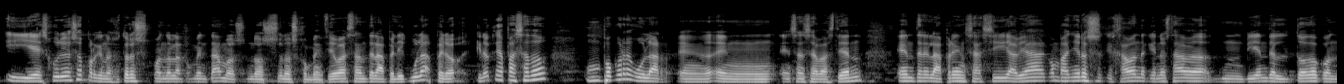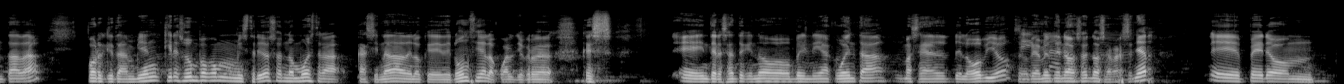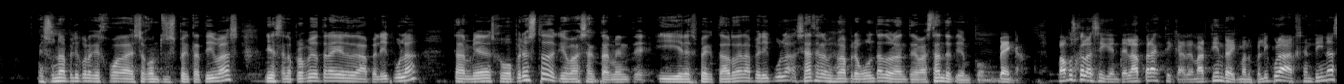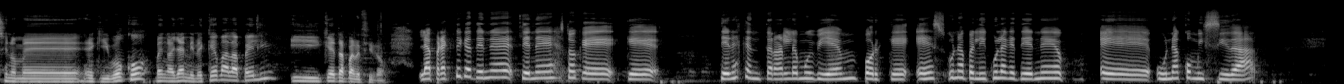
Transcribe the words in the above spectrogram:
Y es curioso porque nosotros cuando la comentamos nos, nos convenció bastante la película, pero creo que ha pasado un poco regular en, en- en San Sebastián entre la prensa. Sí, había compañeros que se quejaban de que no estaba bien del todo contada. Porque también quiere ser un poco misterioso, no muestra casi nada de lo que denuncia, lo cual yo creo que es eh, interesante que no venía a cuenta, más allá de lo obvio, que Sí, obviamente claro. no, se- no se va a enseñar, eh, pero mm, es una película que juega eso con tus expectativas y hasta el propio trailer de la película también es como, pero esto de qué va exactamente? Y el espectador de la película se hace la misma pregunta durante bastante tiempo. Venga, vamos con la siguiente. La práctica de Martín Reitman, película argentina, si no me equivoco. Venga, Yanni, ¿de qué va la peli y qué te ha parecido? La práctica tiene, tiene esto que, que tienes que entrarle muy bien porque es una película que tiene eh, una comicidad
